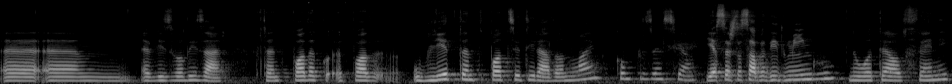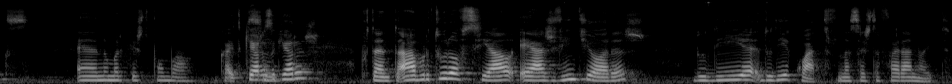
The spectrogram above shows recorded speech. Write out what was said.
a, a, a visualizar. Portanto, pode, pode, o bilhete tanto pode ser tirado online como presencial. E é sexta, sábado e domingo? No Hotel Fênix, eh, no Marquês de Pombal. Ok, de que horas Sim. a que horas? Portanto, a abertura oficial é às 20 horas do dia, do dia 4, na sexta-feira à noite.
